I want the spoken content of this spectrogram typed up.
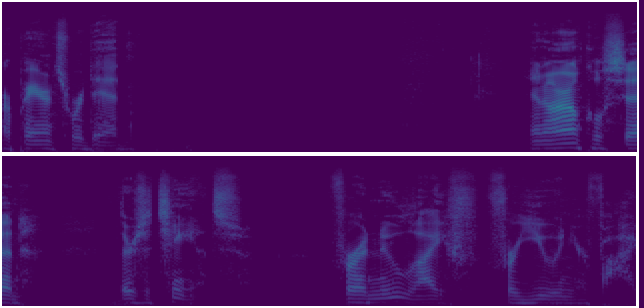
our parents were dead. And our uncle said, There's a chance for a new life for you and your five,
